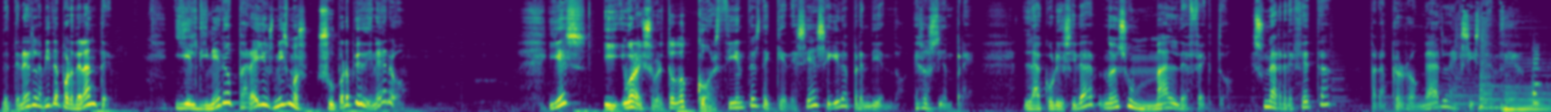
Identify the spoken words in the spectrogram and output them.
de tener la vida por delante. Y el dinero para ellos mismos, su propio dinero. Y es, y bueno, y sobre todo conscientes de que desean seguir aprendiendo, eso siempre. La curiosidad no es un mal defecto, es una receta para prolongar la existencia.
